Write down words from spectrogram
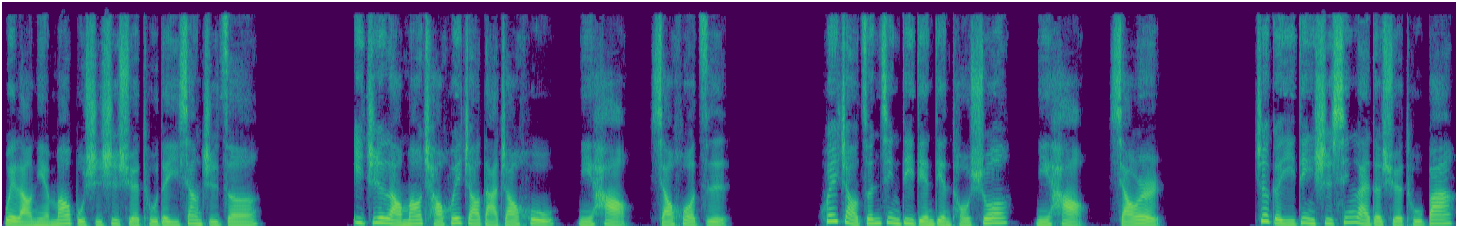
为老年猫捕食是学徒的一项职责。一只老猫朝灰爪打招呼：“你好，小伙子。”灰爪尊敬地点点头说：“你好，小耳。这个一定是新来的学徒吧？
